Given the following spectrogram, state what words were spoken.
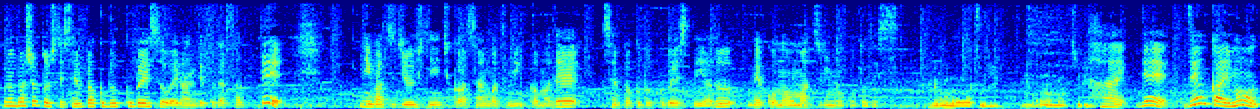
その場所として船舶ブックベースを選んでくださって2月17日から3月3日まで船舶ブックベースでやる猫のお祭りのことです。猫のお祭り。この祭り。はい、で前回も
